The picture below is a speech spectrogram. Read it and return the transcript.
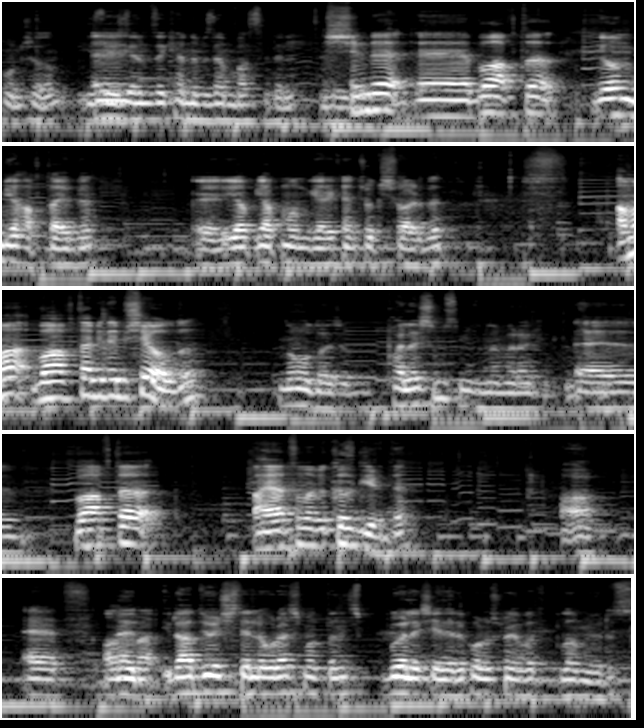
konuşalım. İzleyicilerimize kendimizden bahsedelim. Şimdi e, bu hafta yoğun bir haftaydı. E, yap, yapmam gereken çok iş vardı. Ama bu hafta bir de bir şey oldu. Ne oldu acaba? Paylaşır mısın bizimle merak ettim. E, bu hafta hayatıma bir kız girdi. Aa, Evet, onunla. evet, Evet, radyo işleriyle uğraşmaktan hiç böyle şeyleri konuşmaya vakit bulamıyoruz.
